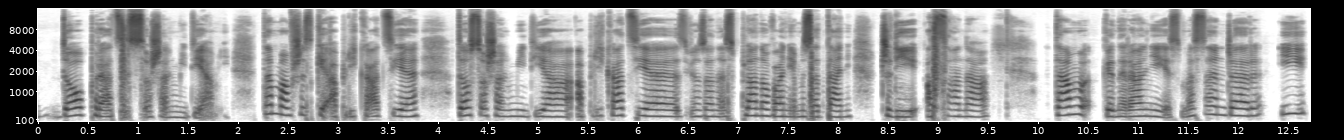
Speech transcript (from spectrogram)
do pracy z social mediami. Tam mam wszystkie aplikacje do social media, aplikacje związane z planowaniem zadań, czyli Asana, tam generalnie jest Messenger i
